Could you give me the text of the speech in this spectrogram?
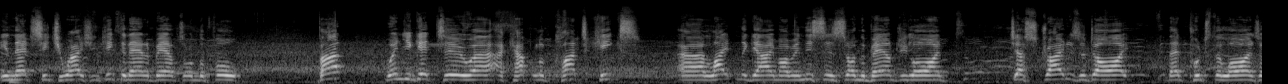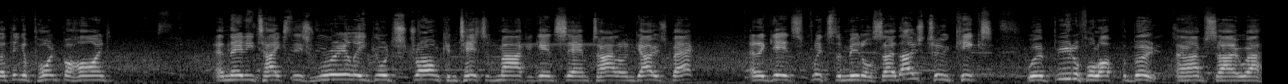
in that situation? Kicked it out of bounds on the full. But when you get to uh, a couple of clutch kicks uh, late in the game, I mean, this is on the boundary line, just straight as a die. That puts the Lions, I think, a point behind. And then he takes this really good, strong, contested mark against Sam Taylor and goes back and again splits the middle. So those two kicks were beautiful off the boot. Um, so, uh,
